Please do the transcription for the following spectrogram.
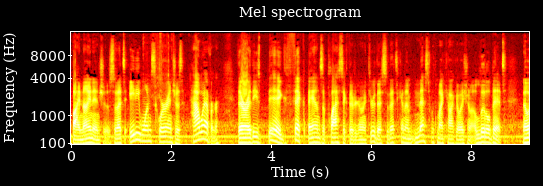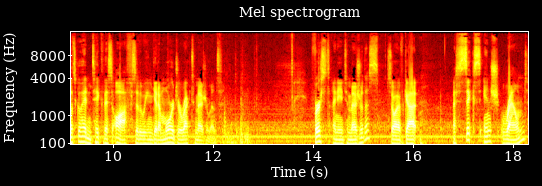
by 9 inches. So that's 81 square inches. However, there are these big, thick bands of plastic that are going through this, so that's going to mess with my calculation a little bit. Now let's go ahead and take this off so that we can get a more direct measurement. First, I need to measure this. So I've got a six inch round.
